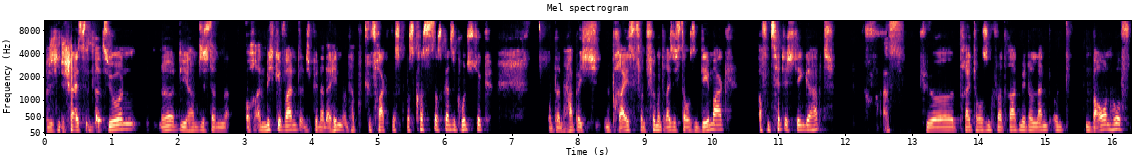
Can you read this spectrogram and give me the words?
natürlich eine scheiß Situation. Ne? Die haben sich dann auch an mich gewandt und ich bin dann dahin und habe gefragt, was, was kostet das ganze Grundstück? Und dann habe ich einen Preis von 35.000 D-Mark auf dem Zettel stehen gehabt. Was? Für 3000 Quadratmeter Land und einen Bauernhof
